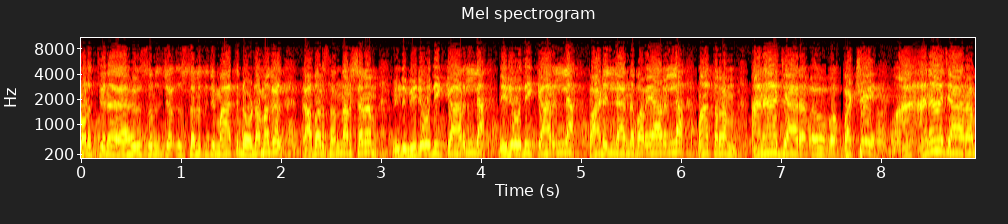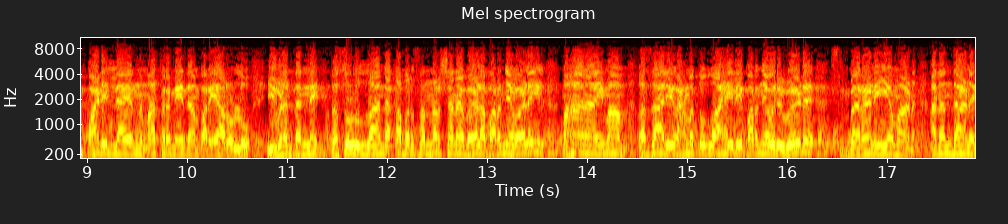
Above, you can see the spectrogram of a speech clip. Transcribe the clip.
ഒറിജിനൽ ജമാഅത്തിന്റെ ഉടമകൾ ഖബർ സന്ദർശനം ഇന്ന് വിരോധിക്കാറില്ല നിരോധിക്കാറില്ല പാടില്ല എന്ന് പറയാറില്ല. മാത്രം അനാചാരം പക്ഷേ അനാചാരം പാടില്ല എന്ന് മാത്രമേ നാം പറയാറുള്ളൂ. ഇവിടെ തന്നെ റസൂലുള്ളാന്റെ ഖബർ സന്ദർശന വേള പറഞ്ഞ വേളയിൽ മഹാനായ ഇമാം ഗസാലി റഹ്മത്തുള്ളാഹി അലൈഹി പറഞ്ഞ ഒരു വീട് സ്മരണീയമാണ്. അതെന്താണ്?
